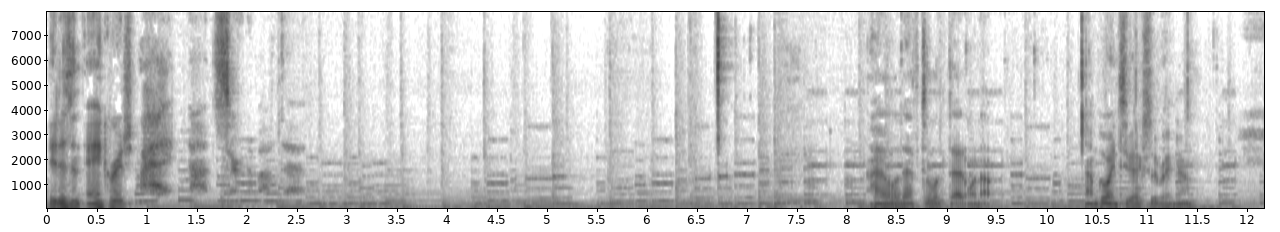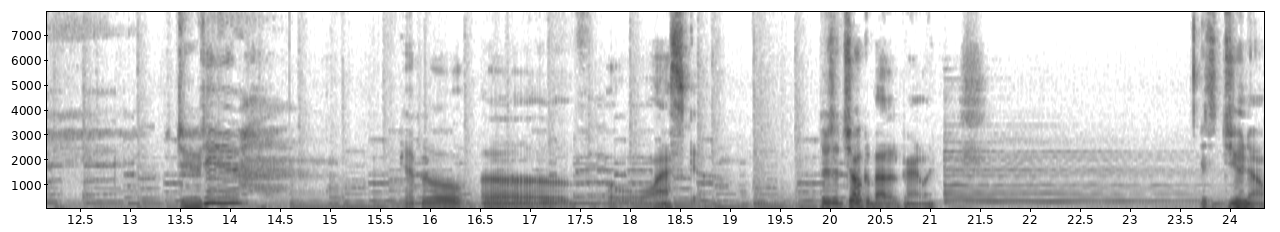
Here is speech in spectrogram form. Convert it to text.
It isn't Anchorage? I'm not certain about that. I would have to look that one up. I'm going to actually right now. Doo -doo. Capital of Alaska. There's a joke about it apparently. It's Juneau.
